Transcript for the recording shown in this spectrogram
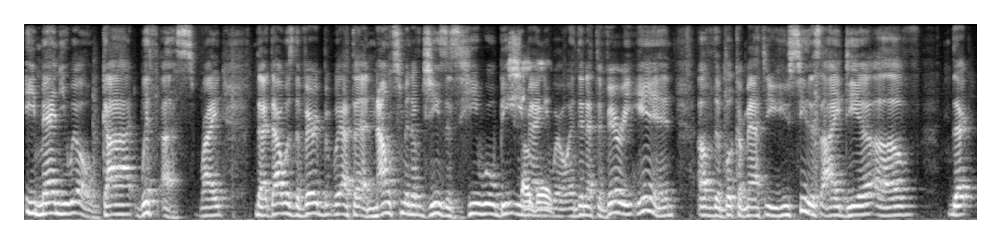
emmanuel god with us right? That that was the very at the announcement of jesus he will be so emmanuel. Good. and then at the very end of the book of matthew you see this idea of that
